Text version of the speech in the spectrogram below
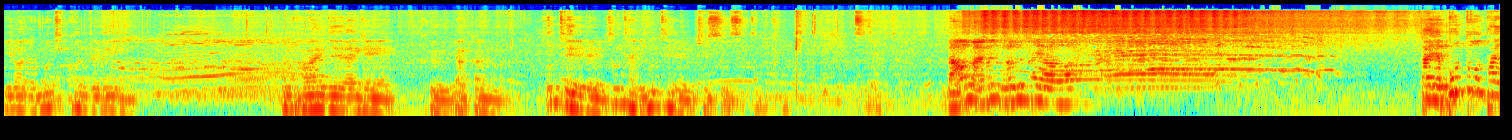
이런 이모티콘들이 그 바발들에게 그 약간 힌트를 힌트 아닌 힌트를 줄 수 있었던 것 같아요. 나온 말씀 들어주세요. 자 이제 포토 타임.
